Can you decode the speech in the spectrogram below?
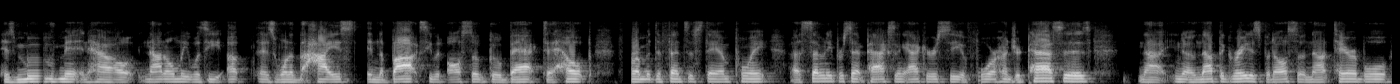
his movement and how not only was he up as one of the highest in the box, he would also go back to help from a defensive standpoint. Uh, 70% passing accuracy of 400 passes, not you know not the greatest, but also not terrible.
